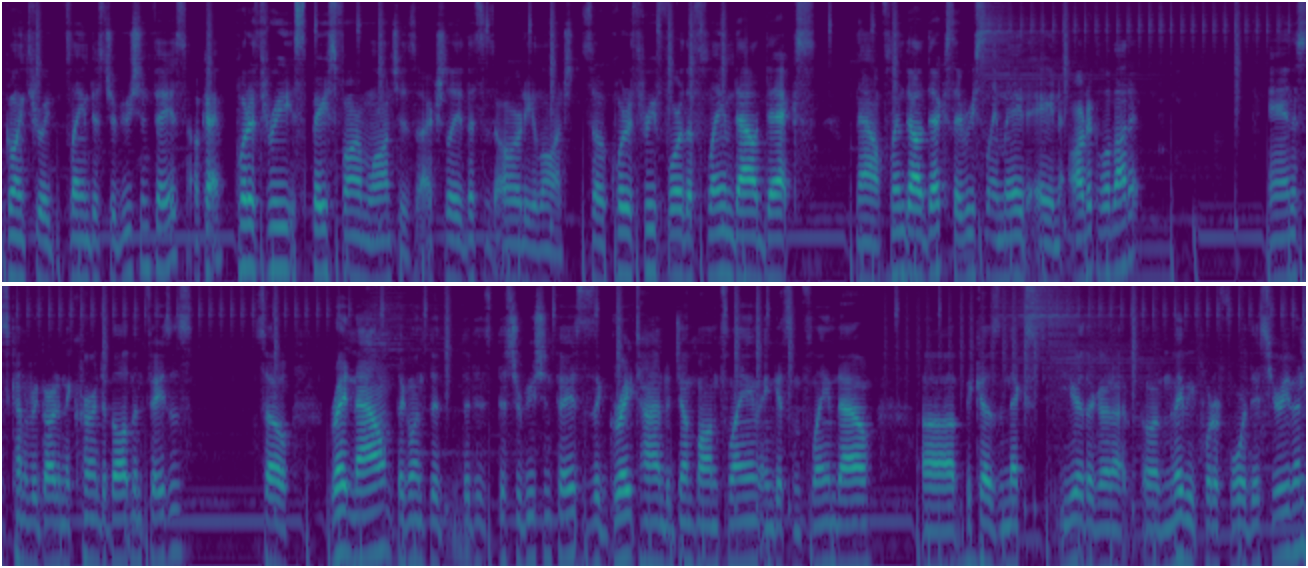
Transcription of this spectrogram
going through a flame distribution phase, okay? Quarter three Space Farm launches. Actually, this is already launched. So quarter three for the Flame DAO Dex. Now, Flame DAO Dex, they recently made an article about it. And this is kind of regarding the current development phases. So Right now, they're going through the, the distribution phase. This is a great time to jump on Flame and get some Flame DAO. Uh, because next year they're gonna, or maybe quarter four this year even,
